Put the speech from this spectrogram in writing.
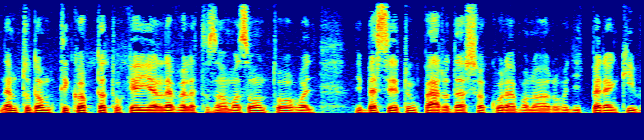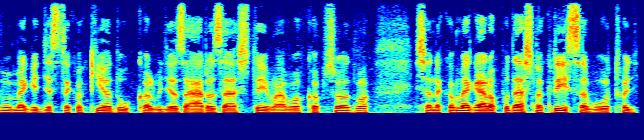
nem tudom, ti kaptatok-e ilyen levelet az Amazontól, hogy, hogy beszéltünk pár adással korábban arról, hogy így peren kívül megegyeztek a kiadókkal ugye az árazás témával kapcsolatban, és ennek a megállapodásnak része volt, hogy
